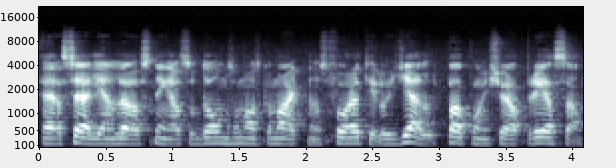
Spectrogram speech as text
eh, sälja en lösning. Alltså de som man ska marknadsföra till och hjälpa på en köpresa.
